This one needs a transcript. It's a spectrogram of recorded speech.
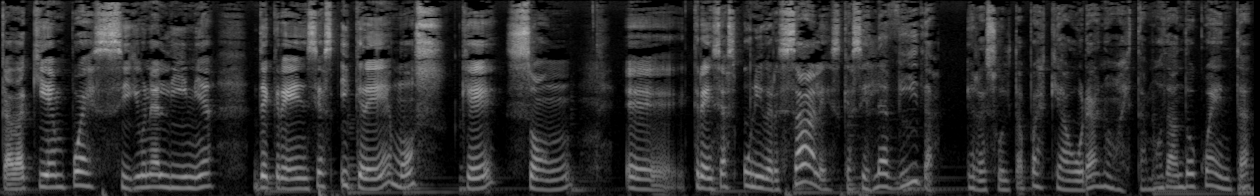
Cada quien pues sigue una línea de creencias y creemos que son eh, creencias universales, que así es la vida. Y resulta pues que ahora nos estamos dando cuenta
